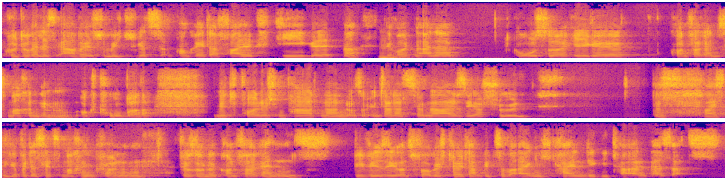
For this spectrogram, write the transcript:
kulturelles Erbe ist für mich jetzt ein konkreter Fall Hegel. Ne? Wir mhm. wollten eine große Hegel-Konferenz machen im Oktober mit polnischen Partnern, also international sehr schön. Das weiß nicht, ob wir das jetzt machen können. Für so eine Konferenz, wie wir sie uns vorgestellt haben, gibt es aber eigentlich keinen digitalen Ersatz.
